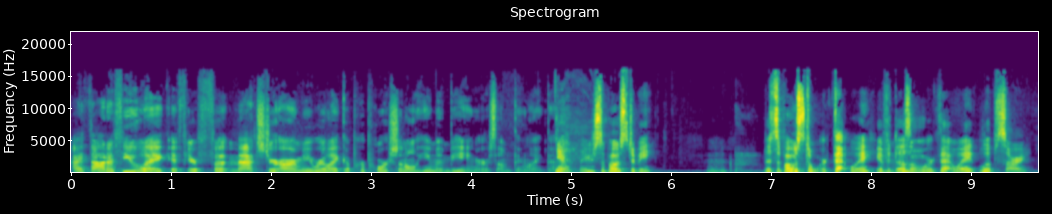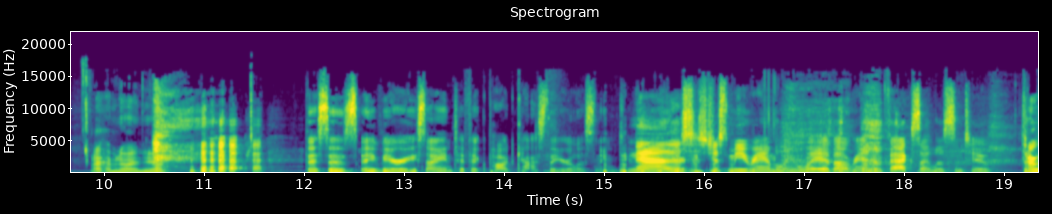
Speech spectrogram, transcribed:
I thought if you like, if your foot matched your arm, you were like a proportional human being or something like that. Yeah, you're supposed to be. Hmm. It's supposed to work that way. If it doesn't work that way, whoops, sorry. I have no idea. This is a very scientific podcast that you're listening to. Nah, this is just me rambling away about random facts I listen to through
